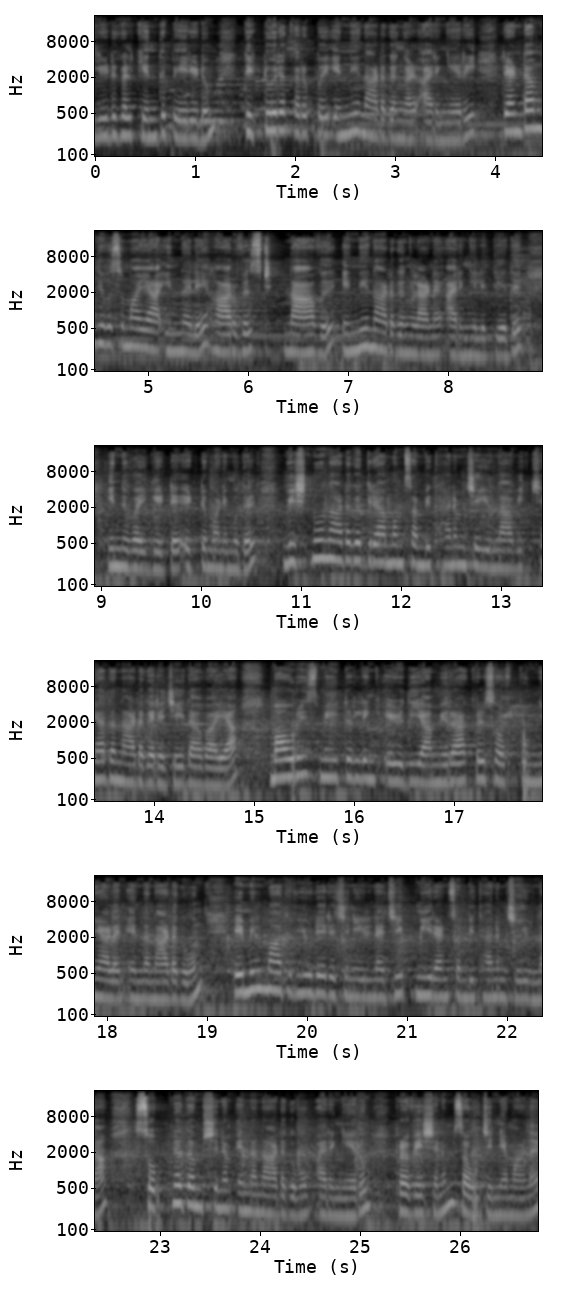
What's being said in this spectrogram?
വീടുകൾക്ക് എന്ത് പേരിടും വീടും തിട്ടൂരക്കറുപ്പ് എന്നീ നാടകങ്ങൾ അരങ്ങേറി രണ്ടാം ദിവസമായ ഇന്നലെ ഹാർവെസ്റ്റ് നാവ് എന്നീ നാടകങ്ങളാണ് അരങ്ങിലെത്തിയത്. ഇന്ന് വൈകിട്ട് എട്ട് മണി മുതൽ വിഷ്ണു നാടകഗ്രാമം സംവിധാനം ചെയ്യുന്ന വിഖ്യാത നാടക രചയിതാവായ മൗറീസ് മേറ്റർലിംഗ് എഴുതിയ മിറാക്കിൾസ് ഓഫ് പുണ്യാളൻ എന്ന നാടകവും എമിൽ മാധവിയുടെ രചനയിൽ നജീബ് മീരാൻ സംവിധാനം ചെയ്യുന്ന സ്വപ്നദംശനം എന്ന നാടകവും അരങ്ങേറും. പ്രവേശനം സൗജന്യമാണ്.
